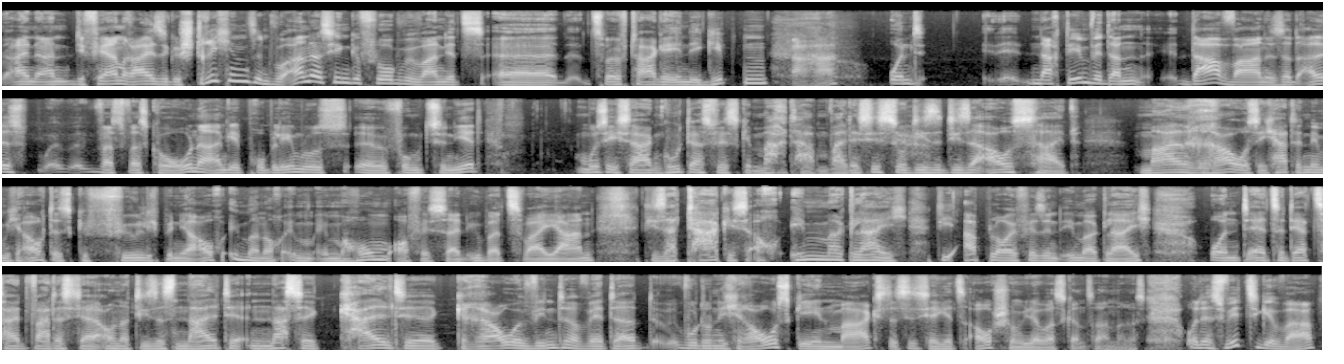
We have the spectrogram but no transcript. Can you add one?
ein, ein, die Fernreise gestrichen, sind woanders hingeflogen. Wir waren jetzt äh, zwölf Tage in Ägypten. Aha. Und äh, nachdem wir dann da waren, es hat alles, was, was Corona angeht, problemlos äh, funktioniert, muss ich sagen, gut, dass wir es gemacht haben, weil das ist so diese, diese Auszeit mal raus. Ich hatte nämlich auch das Gefühl, ich bin ja auch immer noch im, im Homeoffice seit über zwei Jahren. Dieser Tag ist auch immer gleich. Die Abläufe sind immer gleich. Und äh, zu der Zeit war das ja auch noch dieses nalte, nasse, kalte, graue Winterwetter, wo du nicht rausgehen magst. Das ist ja jetzt auch schon wieder was ganz anderes. Und das Witzige war,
